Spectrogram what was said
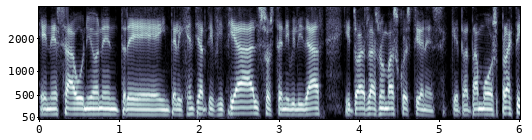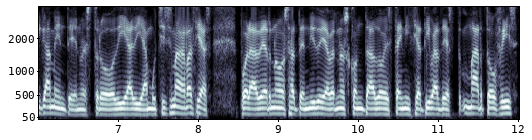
en esa unión entre inteligencia artificial, sostenibilidad y todas las nuevas cuestiones que tratamos prácticamente en nuestro día a día. Muchísimas gracias por habernos atendido y habernos contado esta iniciativa de Smart Office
